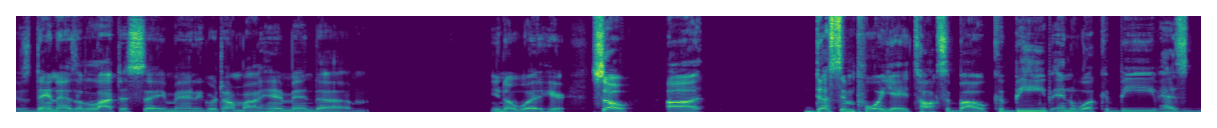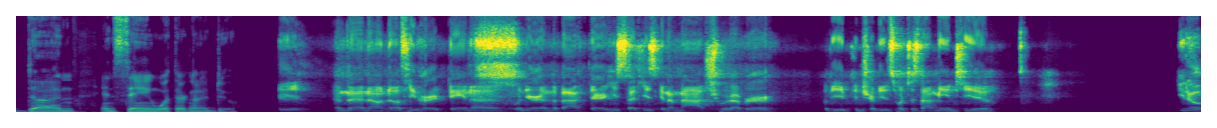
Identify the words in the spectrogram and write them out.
because Dana has a lot to say, man. We're talking about him and um, you know what? Here, so uh, Dustin Poirier talks about Khabib and what Khabib has done and saying what they're gonna do. And then I don't know if you heard Dana when you're in the back there. He said he's gonna match whatever Khabib contributes. What does that mean to you? You know,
